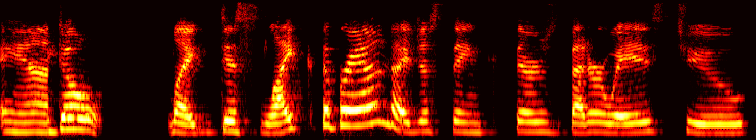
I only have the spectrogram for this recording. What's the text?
and I don't like dislike the brand i just think there's better ways to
